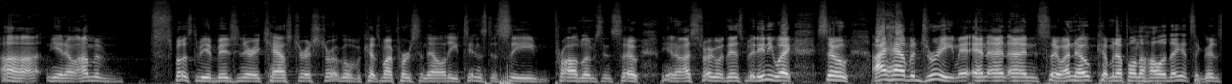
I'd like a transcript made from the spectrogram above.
uh, you know, I'm a supposed to be a visionary caster. I struggle because my personality tends to see problems. And so, you know, I struggle with this. But anyway, so I have a dream. And, and, and so I know coming up on the holiday, it's a good,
